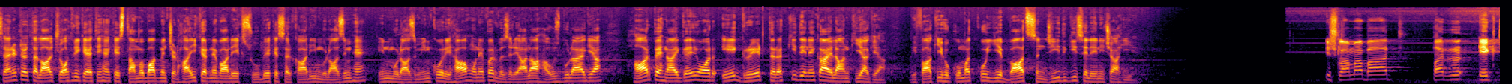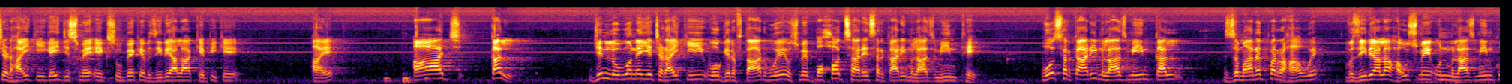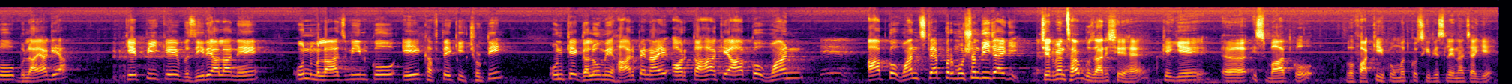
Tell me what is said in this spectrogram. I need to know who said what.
Speaker 1: Senator Talal Chaudhary कहते हैं कि इस्लामाबाद में चढ़ाई करने वाले एक सूबे के सरकारी मुलाजिम हैं। इन मुलाजमीन को रिहा होने पर वजी अला हाउस बुलाया गया। हार पहनाए गए और एक ग्रेड तरक्की देने का ऐलान किया गया। विफाकी हुकूमत को ये बात संजीदगी से लेनी चाहिए।
Speaker 2: इस्लामाबाद पर एक चढ़ाई की गई जिसमें एक सूबे के वज़ीर अला के पी के आए। आज कल जिन लोगों ने ये चढ़ाई की, वो गिरफ़्तार हुए। उसमें बहुत सारे सरकारी मुलाजमीन थे। वो सरकारी मुलाजमीन कल ज़मानत पर रहा हुए। वज़ी अला हाउस में उन मुलाजमीन को बुलाया गया। के पी के वज़ी अला ने उन मुलाजमीन को एक हफ़्ते की छुट्टी, उनके गलों में हार पहनाए और कहा कि आपको वन आपको वन स्टेप प्रमोशन दी जाएगी। चेयरमैन साहब, गुजारिश ये है कि ये इस बात को वफाकी हुकूमत को सीरियस लेना चाहिए।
